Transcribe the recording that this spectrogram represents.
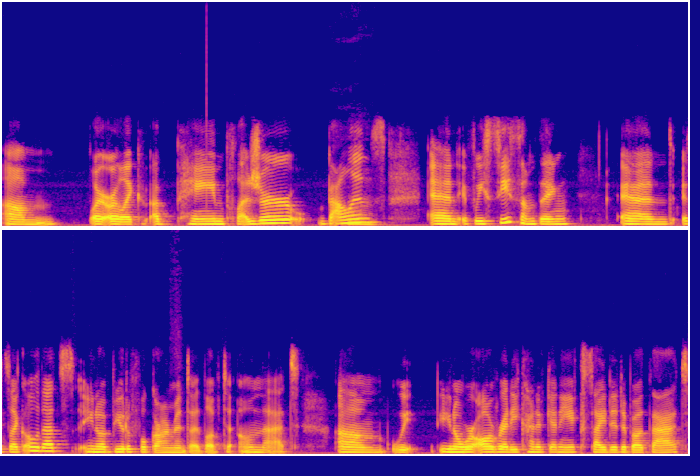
um, or, or like a pain pleasure balance. Mm. and if we see something and it's like oh that's you know a beautiful garment. I'd love to own that. Um, we you know we're already kind of getting excited about that.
